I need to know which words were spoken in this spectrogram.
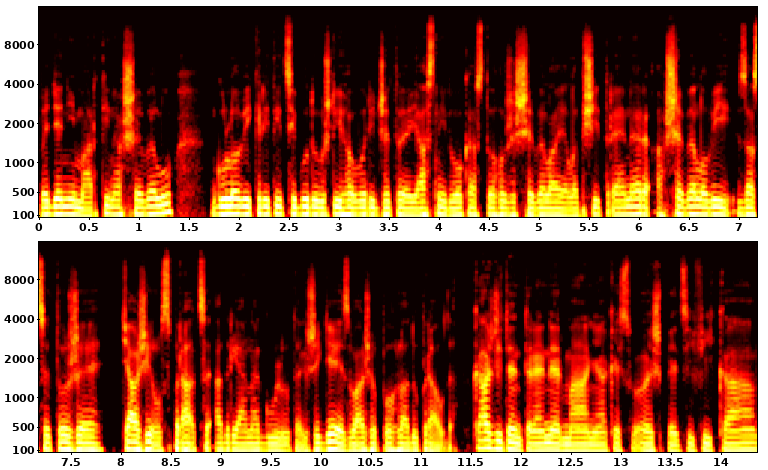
vedením Martina Ševelu. Guloví kritici budú vždy hovoriť, že to je jasný dôkaz toho, že Ševela je lepší tréner a Ševelovi zase to, že ťažil z práce Adriana Gulu. Takže kde je z vášho pohľadu pravda? Každý ten tréner má nejaké svoje špecifika.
